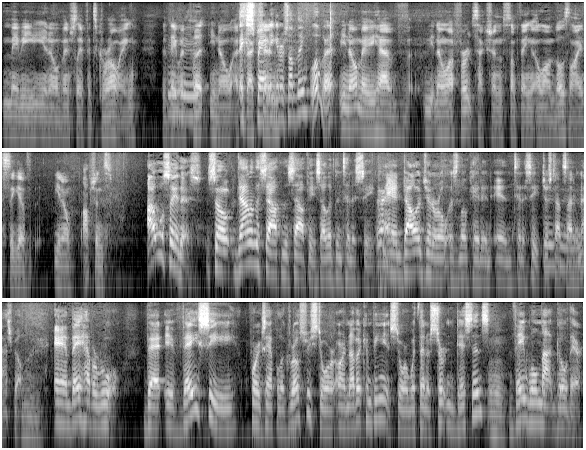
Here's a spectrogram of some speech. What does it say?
maybe you know eventually if it's growing that they would mm-hmm. put you know a Expanding section, it or something? A little bit, you know, maybe have you know a fruit section, something along those lines to give you know options. I will say this. So down in the south and the southeast, I lived in Tennessee, Right. and Dollar General is located in Tennessee, just mm-hmm. outside of Nashville, mm. and they have a rule that if they see, for example, a grocery store or another convenience store within a certain distance, mm-hmm. they will not go there.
